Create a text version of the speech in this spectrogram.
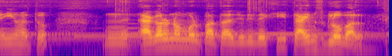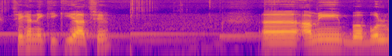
নেই হয়তো। এগারো নম্বর পাতায় যদি দেখি, টাইমস গ্লোবাল, সেখানে কি কি আছে? আমি বলব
